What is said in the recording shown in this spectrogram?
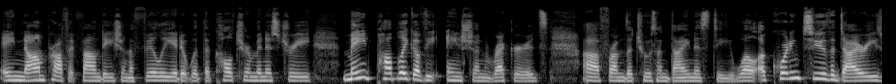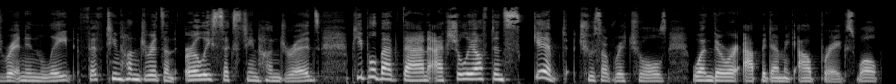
a nonprofit foundation affiliated with the Culture Ministry, made public of the ancient records uh, from the Joseon dynasty. Well, according to the diaries written in late 1500s and early 1600s, people back then actually often skipped Chuseok rituals when there were epidemic outbreaks. Well,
